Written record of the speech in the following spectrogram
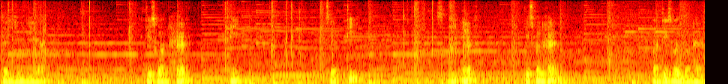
the UV light. This one have B Zeti BF this one have but this one don't have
